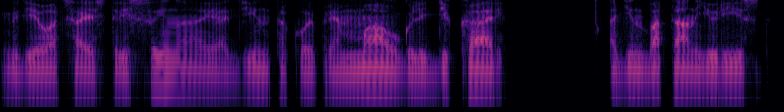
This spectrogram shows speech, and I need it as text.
где у отца есть три сына, и один такой прям Маугли, дикарь, один ботан-юрист,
